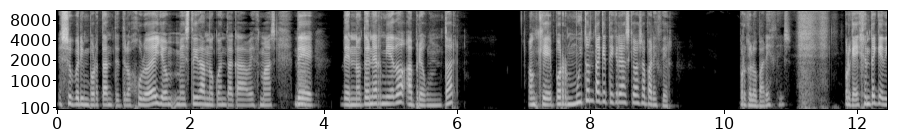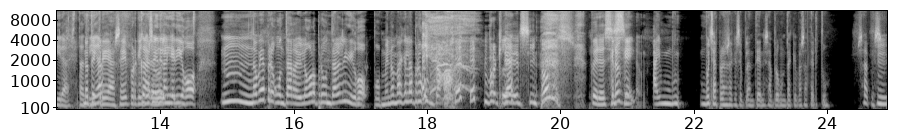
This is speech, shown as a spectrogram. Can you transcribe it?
Es súper importante, te lo juro. ¿eh? Yo me estoy dando cuenta cada vez más de, Mm. de no tener miedo a preguntar. Aunque por muy tonta que te creas que vas a parecer. Porque lo pareces. Porque hay gente que dirá, esta No te creas, ¿eh? Porque Claro, yo soy de la que digo, "Mm, no voy a preguntarlo. Y luego lo preguntaré y digo, pues menos mal que la he preguntado. Porque Claro. si no, Pero sí, creo sí. que hay mu- muchas personas que se plantean esa pregunta que vas a hacer tú. ¿Sabes? Mm,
